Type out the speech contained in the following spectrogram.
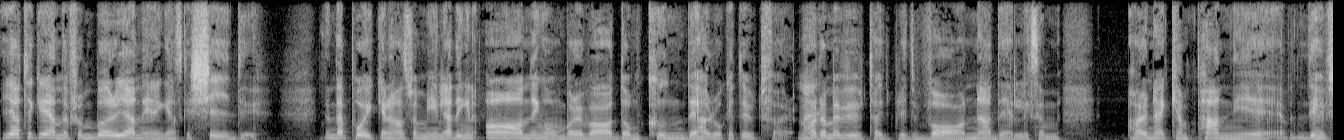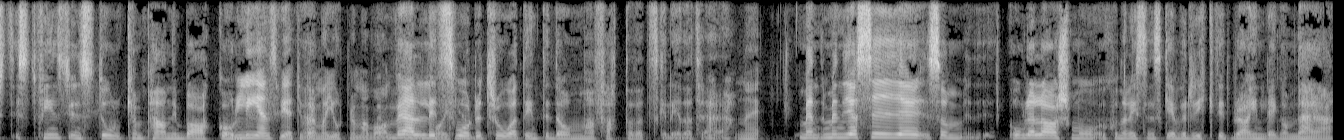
jag tycker ändå från början är det ganska shady. Den där pojken och hans familj hade ingen aning om vad det var de kunde ha råkat ut för. Har de överhuvudtaget blivit varnade liksom har den här kampanj, det finns ju en stor kampanj bakom. Och Lens vet ju vad de har gjort när de har valt Väldigt svårt att tro att inte de har fattat att det ska leda till det här. Nej. Men, men jag säger som Ola Larsmo, journalisten, skrev riktigt bra inlägg om det här.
